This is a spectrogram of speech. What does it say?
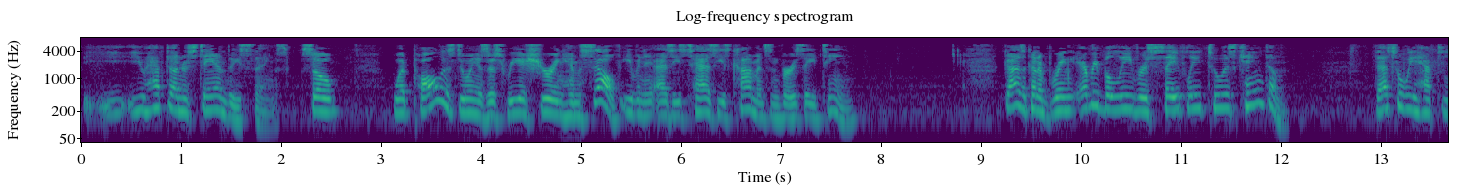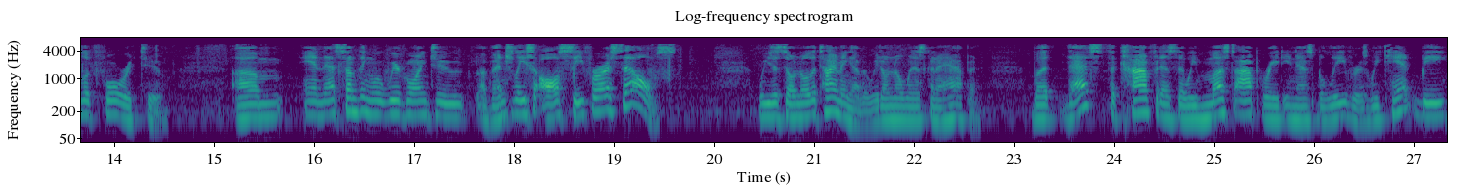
You have to understand these things. So, what Paul is doing is just reassuring himself, even as he has these comments in verse 18. God is going to bring every believer safely to his kingdom. that's what we have to look forward to. Um, and that's something we're going to eventually all see for ourselves. We just don't know the timing of it. We don't know when it's going to happen. But that's the confidence that we must operate in as believers. We can't be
